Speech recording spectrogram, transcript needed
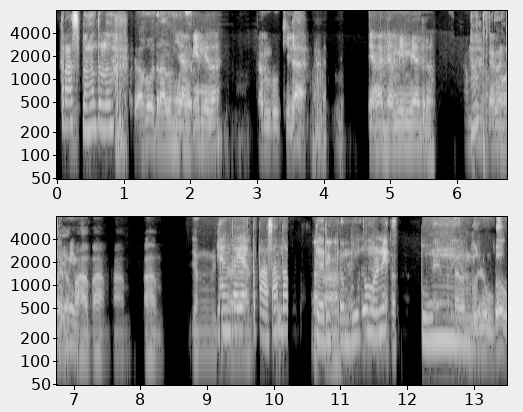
keras banget tuh loh. aduh, aku terlalu Yang modern. ini tuh, Bambu gila. yang ada meme-nya tuh. Yang Oh ada ya meme. paham, paham, paham, paham. Yang itu Yang kan, kayak petasan tapi dari Ah, bambu tuh mulai Bambu boom. lumbung.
